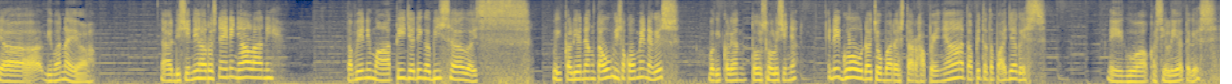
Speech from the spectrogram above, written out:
ya gimana ya? Nah di sini harusnya ini nyala nih. Tapi ini mati jadi nggak bisa guys. Bagi kalian yang tahu bisa komen ya guys. Bagi kalian tahu solusinya. Ini gue udah coba restart HP-nya tapi tetap aja guys. Nih gue kasih lihat ya guys.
